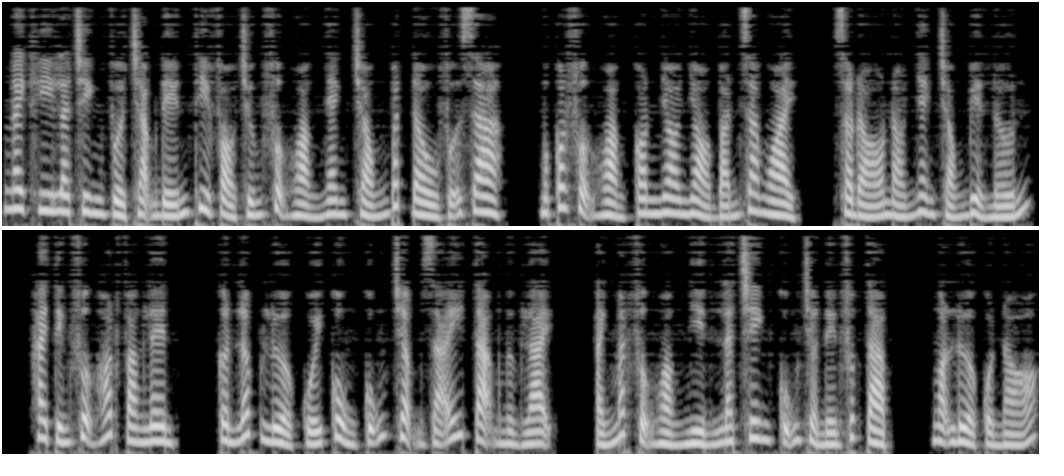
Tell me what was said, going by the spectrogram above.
ngay khi La Trinh vừa chạm đến thì vỏ trứng phượng hoàng nhanh chóng bắt đầu vỡ ra, một con phượng hoàng con nho nhỏ bắn ra ngoài, sau đó nó nhanh chóng biển lớn, hai tiếng phượng hót vang lên, cơn lốc lửa cuối cùng cũng chậm rãi tạm ngừng lại, ánh mắt phượng hoàng nhìn La Trinh cũng trở nên phức tạp, ngọn lửa của nó,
